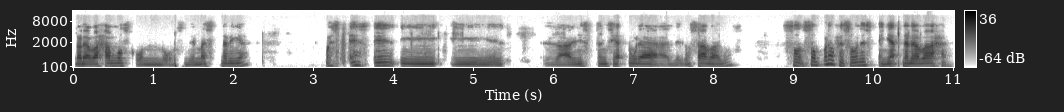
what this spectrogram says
trabajamos con los de maestría, pues es, es y, y, la licenciatura de los sábados, son, son profesores que ya trabajan.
